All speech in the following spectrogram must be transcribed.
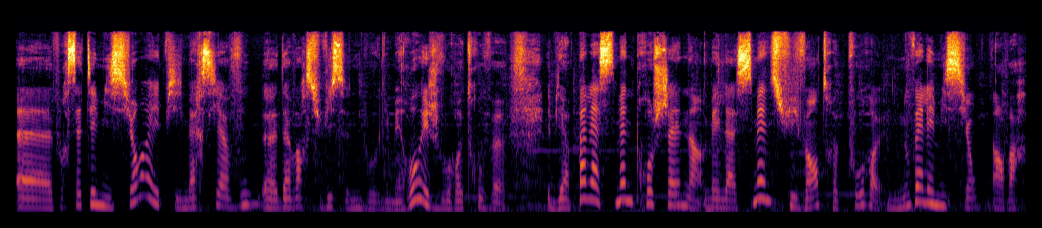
euh, pour cette émission. Et puis merci à vous euh, d'avoir suivi ce nouveau numéro. Et je vous retrouve, euh, eh bien, pas la semaine prochaine, mais la semaine suivante pour une nouvelle émission. Au revoir.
